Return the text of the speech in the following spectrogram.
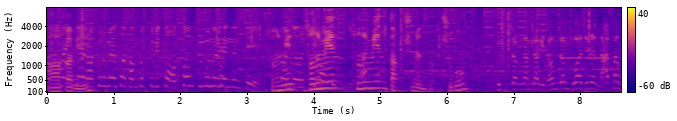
아, 까비. 때라크룸에서 감독들이 또 어떤 주문을 했는지 손흥민 손흥민. 손흥민 딱 주면서 주고 득점 감각이 점점 좋아지는 나상호.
